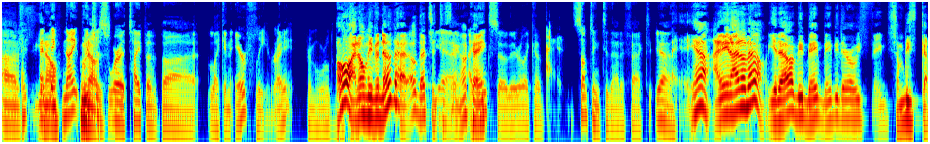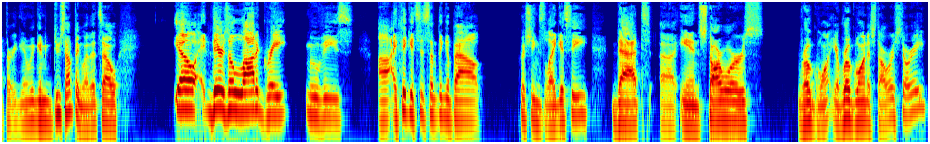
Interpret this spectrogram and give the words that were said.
Uh, I, you I know, think night witches knows? were a type of uh like an air fleet, right? From World War. oh, I don't even know that. Oh, that's yeah, interesting. I Okay. think so. They were like a something to that effect. Yeah. Yeah, I mean, I don't know. You know, I mean, maybe maybe they're always maybe somebody's got their. You know, we can do something with it. So, you know, there's a lot of great movies. Uh, I think it's just something about Cushing's legacy that uh, in Star Wars, Rogue One, yeah, Rogue One, a Star Wars story.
